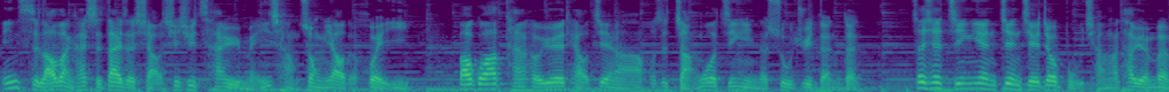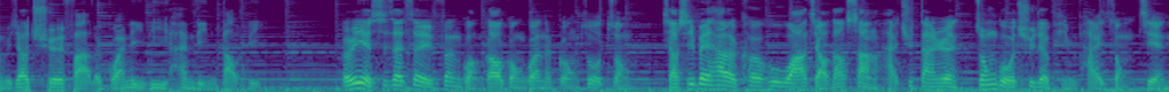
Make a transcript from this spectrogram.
因此，老板开始带着小七去参与每一场重要的会议，包括谈合约条件啊，或是掌握经营的数据等等。这些经验间接就补强了他原本比较缺乏的管理力和领导力。而也是在这一份广告公关的工作中，小西被他的客户挖角到上海去担任中国区的品牌总监。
